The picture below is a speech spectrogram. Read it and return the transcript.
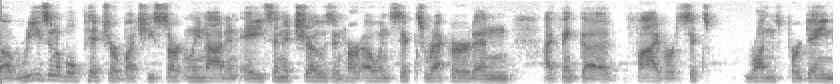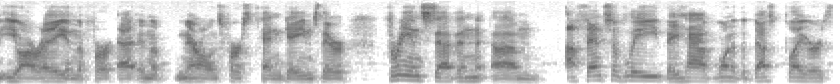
a reasonable pitcher, but she's certainly not an ace, and it shows in her 0 6 record and I think uh, five or six runs per game ERA in the fir- uh, in the Maryland's first 10 games. They're three and seven. Um, offensively, they have one of the best players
